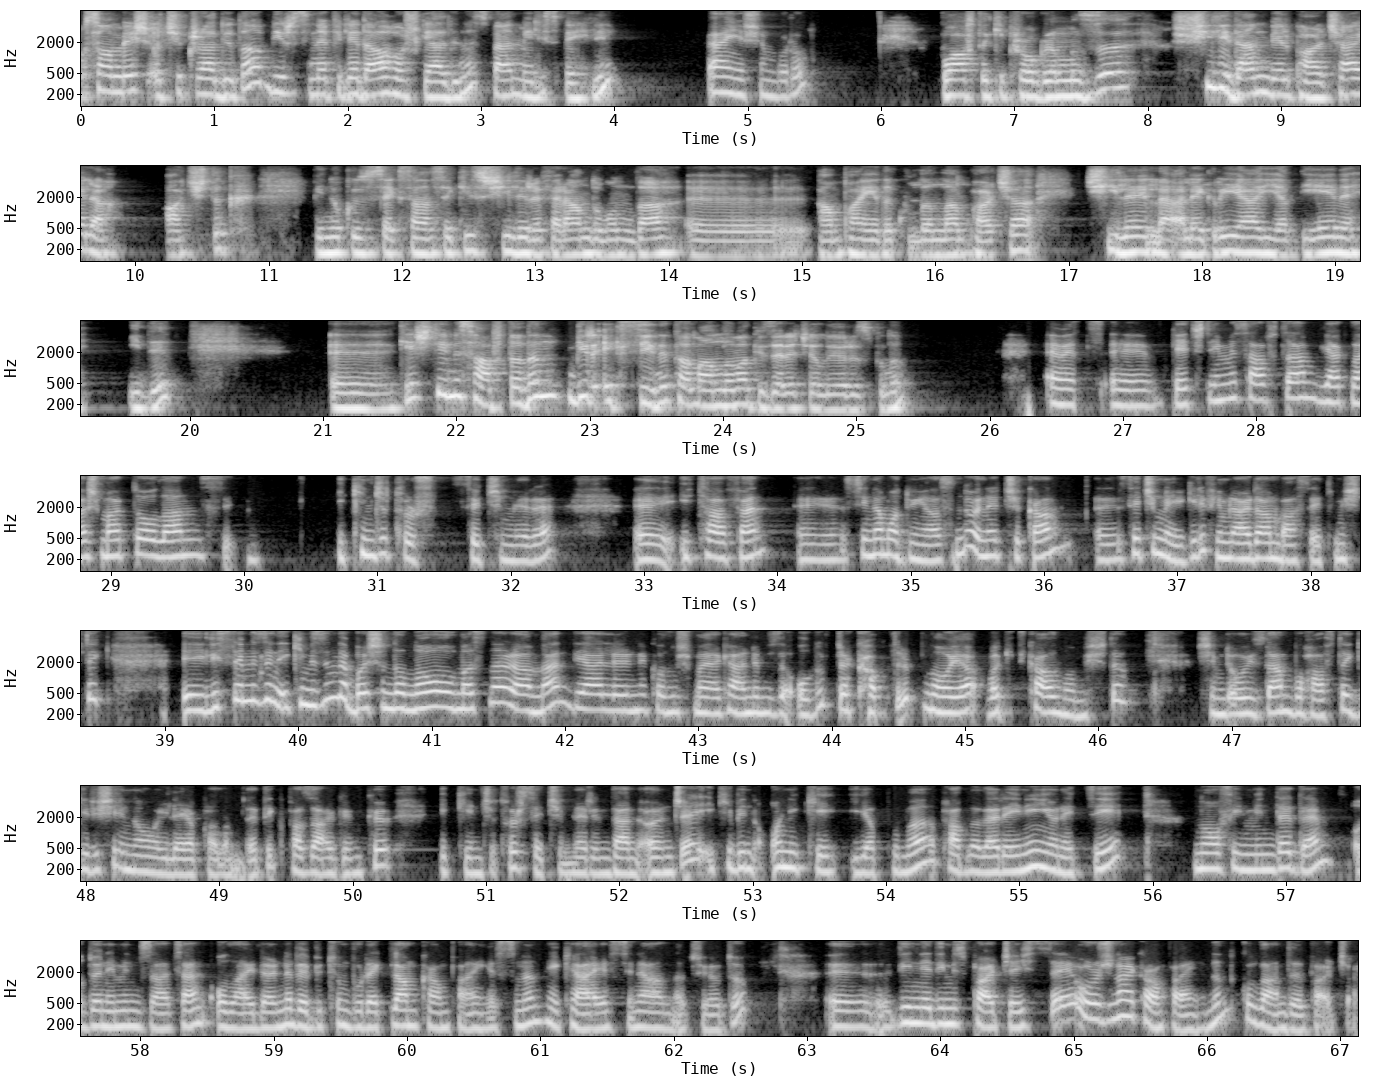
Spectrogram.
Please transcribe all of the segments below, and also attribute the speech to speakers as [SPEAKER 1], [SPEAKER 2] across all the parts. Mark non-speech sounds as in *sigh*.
[SPEAKER 1] 95 Açık Radyo'da bir sinefile daha hoş geldiniz. Ben Melis Behli.
[SPEAKER 2] Ben Yeşim Burul.
[SPEAKER 1] Bu haftaki programımızı Şili'den bir parçayla açtık. 1988 Şili referandumunda e, kampanyada kullanılan parça Chile la alegría ya viene idi. E, geçtiğimiz haftanın bir eksiğini tamamlamak üzere çalıyoruz bunu.
[SPEAKER 2] Evet, e, geçtiğimiz hafta yaklaşmakta olan ikinci tur seçimlere e, ithafen e, sinema dünyasında öne çıkan e, seçimle ilgili filmlerden bahsetmiştik. E, listemizin ikimizin de başında No olmasına rağmen diğerlerini konuşmaya kendimizi oldukça kaptırıp No'ya vakit kalmamıştı. Şimdi o yüzden bu hafta girişi No ile yapalım dedik. Pazar günkü ikinci tur seçimlerinden önce 2012 yapımı Pablo Larraín'in yönettiği No filminde de o dönemin zaten olaylarını ve bütün bu reklam kampanyasının hikayesini anlatıyordu. Ee, dinlediğimiz parça ise orijinal kampanyanın kullandığı parça.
